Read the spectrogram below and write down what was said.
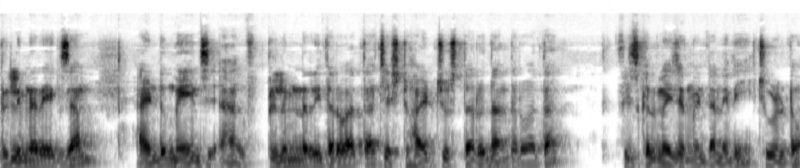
preliminary exam and mains preliminary తర్వాత చెస్ట్ హైట్ చూస్తారు. దాని తర్వాత ఫిజికల్ మెజర్మెంట్ అనేది చూడటం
